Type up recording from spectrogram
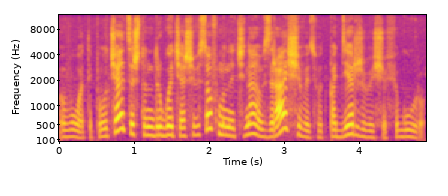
Вот. И получается, что на другой чаше весов мы начинаем взращивать вот поддерживающую фигуру.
